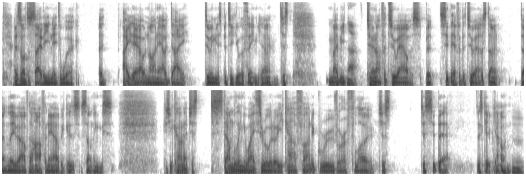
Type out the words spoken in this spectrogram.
And it's not to say that you need to work an eight hour, nine hour day doing this particular thing, you know. Just maybe No. turn up for two hours, but sit there for the two hours. Don't Don't leave after half an hour because something's because you're kind of just stumbling your way through it or you can't find a groove or a flow. Just just sit there. Just keep going. Mm.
